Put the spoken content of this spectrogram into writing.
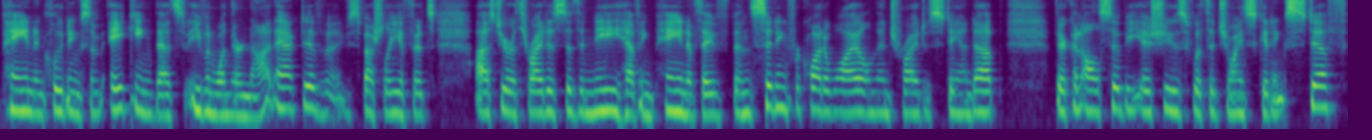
pain, including some aching that's even when they're not active, especially if it's osteoarthritis of the knee, having pain if they've been sitting for quite a while and then try to stand up. There can also be issues with the joints getting stiff.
